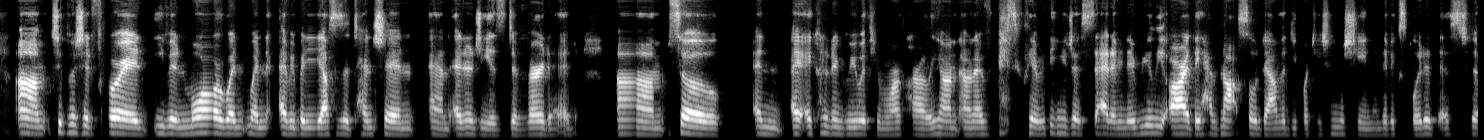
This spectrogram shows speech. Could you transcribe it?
um, to push it forward even more when when everybody else's attention and energy is diverted. Um, so and I, I, couldn't agree with you more, Carly, on, on basically everything you just said. I mean, they really are. They have not slowed down the deportation machine, and they've exploited this to,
